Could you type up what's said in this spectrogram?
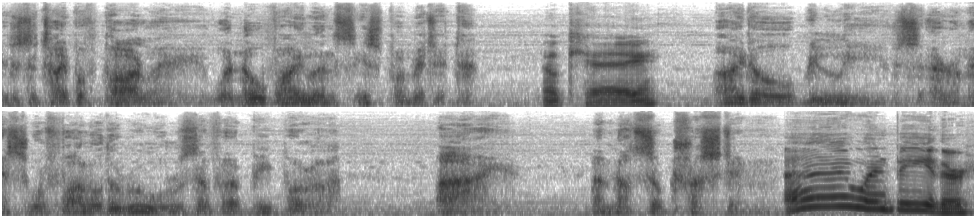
It is a type of parley where no violence is permitted. Okay. Eido believes Eramis will follow the rules of her people. I am not so trusting. I wouldn't be either.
